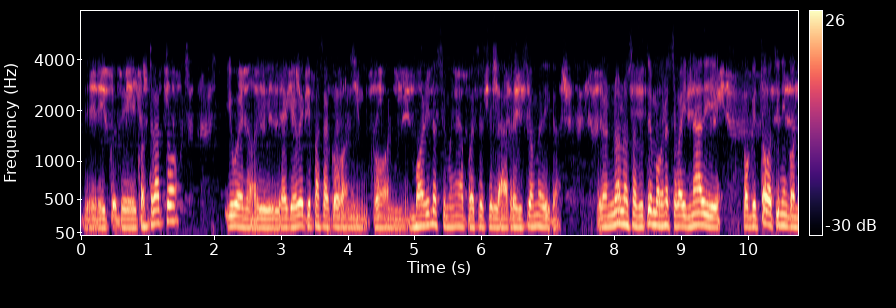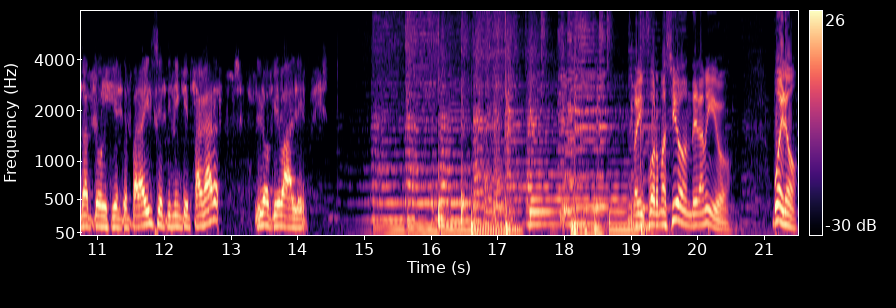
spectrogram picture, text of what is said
de contrato. Y bueno, y hay que ver qué pasa con, con Moreno si mañana puede hacerse la revisión médica. Pero no nos asustemos que no se va a ir nadie porque todos tienen contrato vigente. Para irse tienen que pagar lo que vale. La información del amigo. Bueno,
